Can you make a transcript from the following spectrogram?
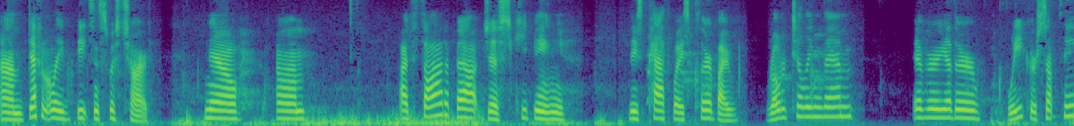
um, definitely beets and Swiss chard. Now, um, I've thought about just keeping these pathways clear by rototilling them every other week or something.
